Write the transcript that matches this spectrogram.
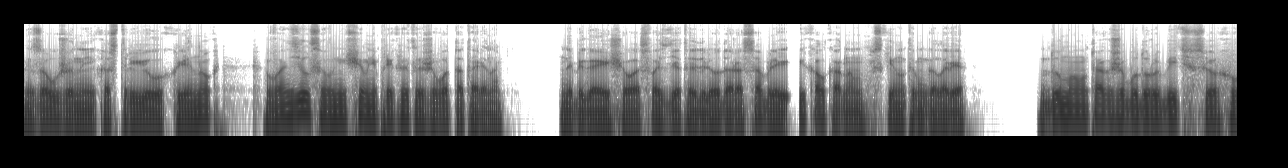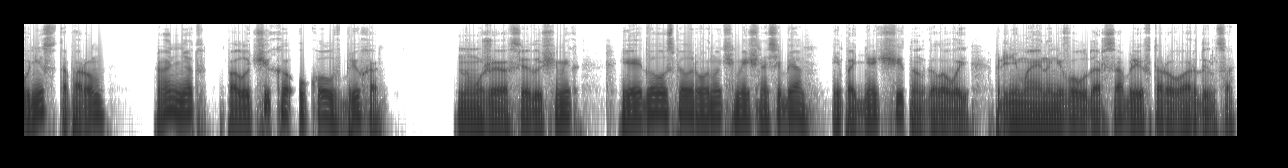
зауженный к острию клинок, вонзился в ничем не прикрытый живот татарина, набегающего с воздетой для удара саблей и колканом, скинутым к голове. Думал, также буду рубить сверху вниз топором, а нет, получи-ка укол в брюхо. Но уже в следующий миг я едва успел рвануть меч на себя и поднять щит над головой, принимая на него удар сабли второго ордынца.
